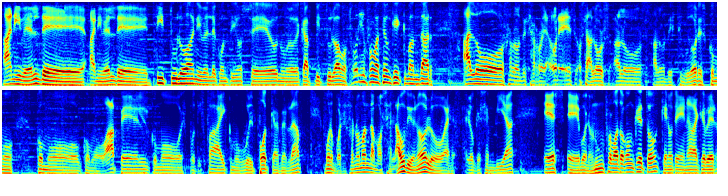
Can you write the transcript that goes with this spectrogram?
a nivel de a nivel de título, a nivel de contenido SEO, número de capítulo, vamos, toda la información que hay que mandar a los a los desarrolladores, o sea, a los a los a los distribuidores como como como Apple, como Spotify, como Google Podcast, ¿verdad? Bueno, pues eso no mandamos el audio, ¿no? Lo, lo que se envía es eh, bueno, en un formato concreto que no tiene nada que ver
